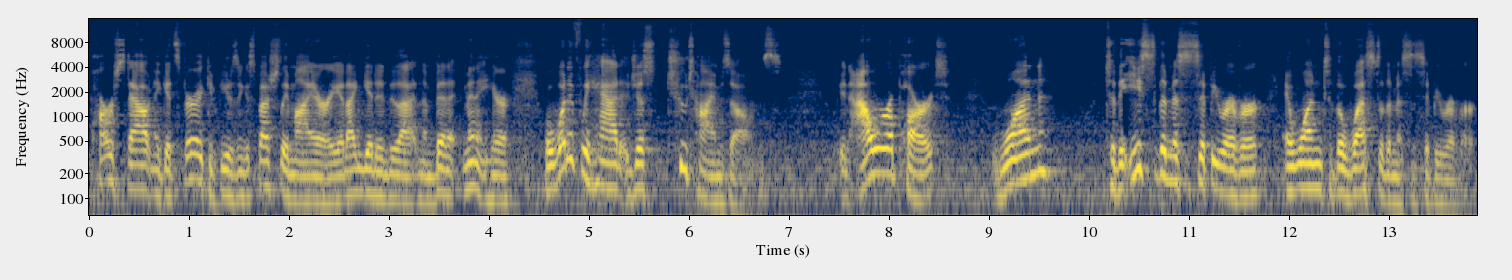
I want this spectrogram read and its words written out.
parsed out and it gets very confusing, especially my area, and I can get into that in a minute, minute here. Well, what if we had just two time zones? An hour apart, one to the east of the Mississippi River and one to the west of the Mississippi River.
